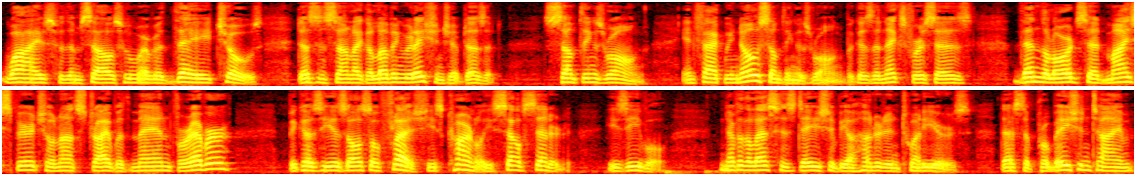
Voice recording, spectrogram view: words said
wives for themselves whomever they chose. Doesn't sound like a loving relationship, does it? Something's wrong. In fact, we know something is wrong because the next verse says, Then the Lord said, My spirit shall not strive with man forever, because he is also flesh. He's carnal, he's self centered, he's evil. Nevertheless, his days should be a hundred and twenty years. That's the probation time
